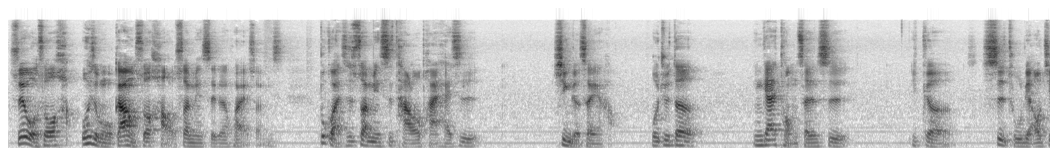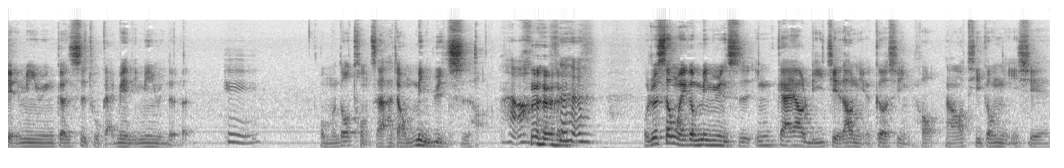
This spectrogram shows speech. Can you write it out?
所以我说好，为什么我刚刚有说好的算命师跟坏的算命师，不管是算命师、塔罗牌还是性格测验好，我觉得应该统称是一个试图了解命运跟试图改变你命运的人，嗯，我们都统称他叫命运师好了。好，我觉得身为一个命运师，应该要理解到你的个性以后，然后提供你一些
